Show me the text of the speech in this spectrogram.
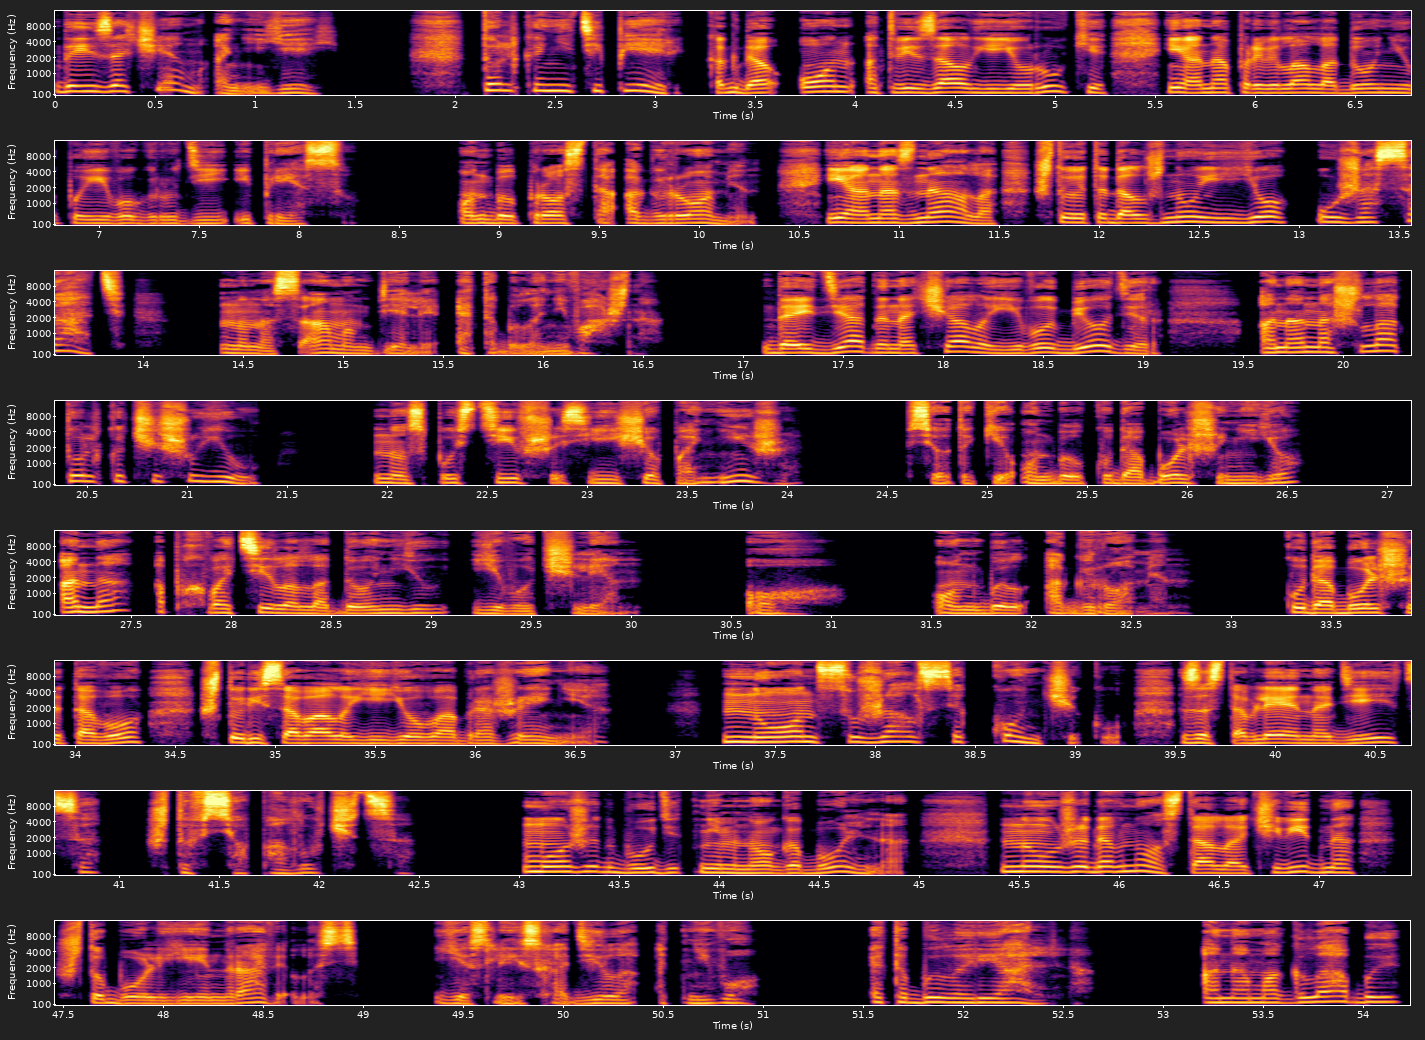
Да и зачем они ей? Только не теперь, когда он отвязал ее руки, и она провела ладонью по его груди и прессу. Он был просто огромен, и она знала, что это должно ее ужасать, но на самом деле это было неважно. Дойдя до начала его бедер, она нашла только чешую, но спустившись еще пониже, все-таки он был куда больше нее, она обхватила ладонью его член. О, он был огромен, куда больше того, что рисовало ее воображение, но он сужался к кончику, заставляя надеяться, что все получится. Может, будет немного больно, но уже давно стало очевидно, что боль ей нравилась, если исходила от него. Это было реально. Она могла бы...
